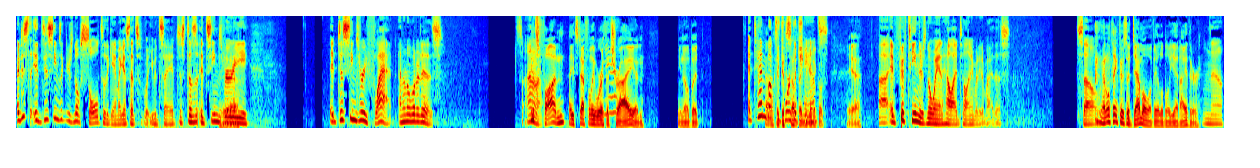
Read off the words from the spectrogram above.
I just it just seems like there's no soul to the game. I guess that's what you would say. It just doesn't. It seems Yeah. very. It just seems very flat. I don't know what it is. So I don't it's know. fun. It's definitely worth Yeah. a try, and you know, but At ten bucks, it's it's worth a chance. yeah. Uh, at fifteen, there's no way in hell I'd tell anybody to buy this. So I don't think there's a demo available yet either. no,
